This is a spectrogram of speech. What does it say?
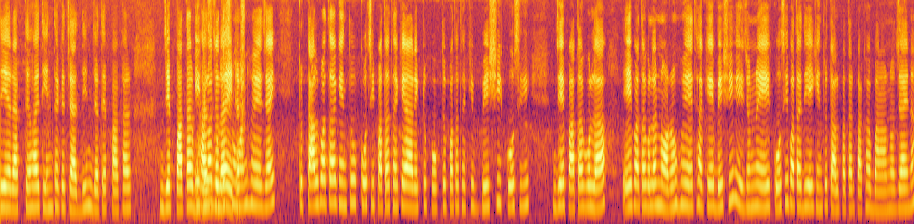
দিয়ে রাখতে হয় তিন থেকে চার দিন যাতে পাখার যে পাতার ভাঁজগুলো এটা সমান হয়ে যায়। তো তাল পাতা কিন্তু কচি পাতা থাকে আর একটু পোক্ত পাতা থাকে বেশি কচি যে পাতাগুলা এই পাতাগুলো নরম হয়ে থাকে বেশি এই জন্য এই কচি পাতা দিয়ে কিন্তু তাল পাতার পাখা বানানো যায় না।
